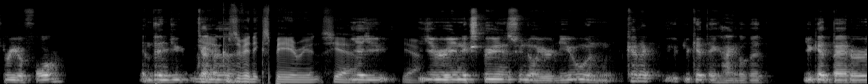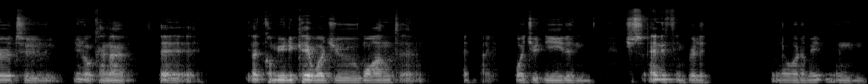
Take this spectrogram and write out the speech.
three or four, and then you kind of yeah, because of inexperience, yeah, yeah, you yeah. you're inexperienced, you know, you're new, and kind of you, you, get the hang of it. You get better to you know kind of uh, like communicate what you want and, and like what you need and just anything really. You know what I mean? And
